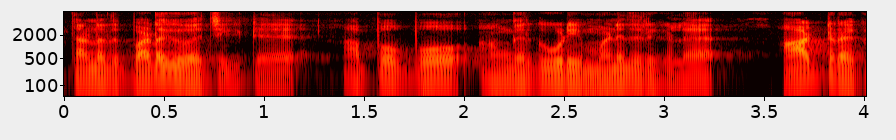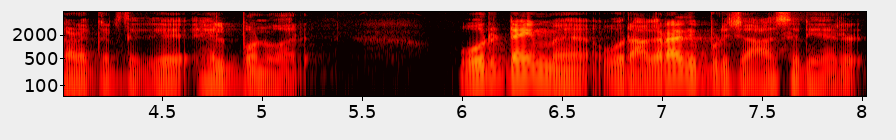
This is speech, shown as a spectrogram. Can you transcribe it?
தனது படகு வச்சுக்கிட்டு அப்பப்போ அங்கே இருக்கக்கூடிய மனிதர்களை ஆற்றை கடக்கிறதுக்கு ஹெல்ப் பண்ணுவார். ஒரு டைமு ஒரு அகராதி பிடிச்ச ஆசிரியர்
